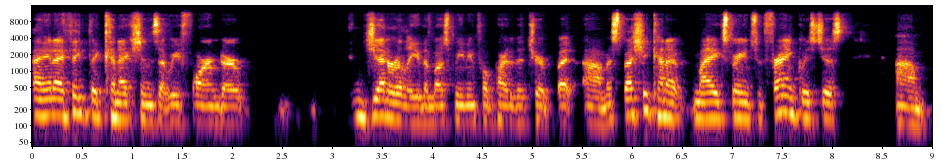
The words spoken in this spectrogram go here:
I mean, I think the connections that we formed are generally the most meaningful part of the trip, but um, especially kind of my experience with Frank was just um,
